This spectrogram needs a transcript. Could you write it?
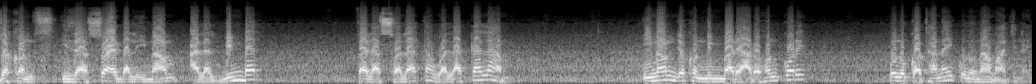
যখন ইজা সয়েদ আল ইমাম আলাল মিম্বার, ফালা সলাতা ওয়ালা কালাম। ইমাম যখন মিম্বারে আরোহণ করে, কোনো কথা নাই, কোনো নামাজ নাই।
